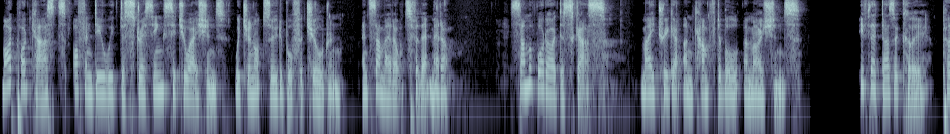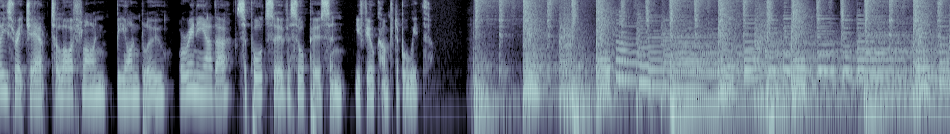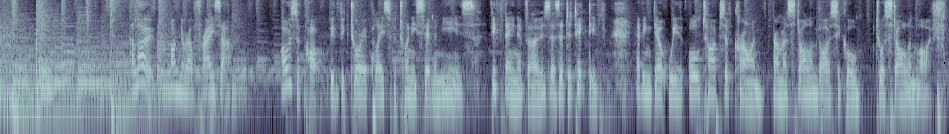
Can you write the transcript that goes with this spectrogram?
My podcasts often deal with distressing situations which are not suitable for children, and some adults for that matter. Some of what I discuss may trigger uncomfortable emotions. If that does occur, please reach out to Lifeline, Beyond Blue, or any other support service or person you feel comfortable with. Hello, I'm Narelle Fraser. I was a cop with Victoria Police for 27 years, 15 of those as a detective, having dealt with all types of crime from a stolen bicycle to a stolen life.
